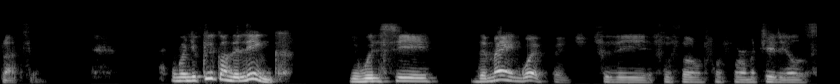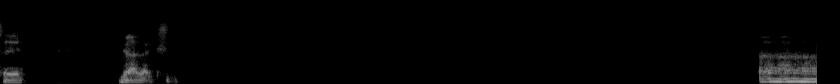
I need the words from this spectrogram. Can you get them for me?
platform. And when you click on the link, you will see the main web page for the for for, for, for materials uh, galaxy. Um,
